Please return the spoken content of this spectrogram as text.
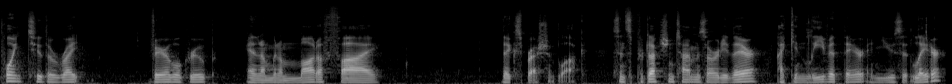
Point to the right variable group. And I'm going to modify the expression block. Since production time is already there, I can leave it there and use it later.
